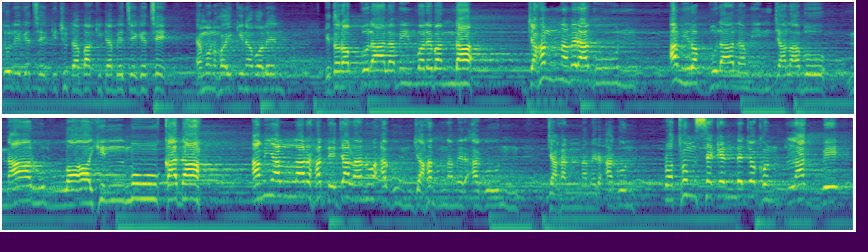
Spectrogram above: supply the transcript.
জ্বলে গেছে, কিছুটা বাকিটা বেঁচে গেছে। এমন হয় কিনা বলেন? কিন্তু রব্বুল আলামিন বলে, বান্দা, জাহান্নামের আগুন আমি রব্বুল আলামিন জ্বালাবো। আমি আল্লাহর হাতে জ্বালানো আগুন, জাহান্নামের আগুন। জাহান্নামের আগুন প্রথম সেকেন্ডে যখন লাগবে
